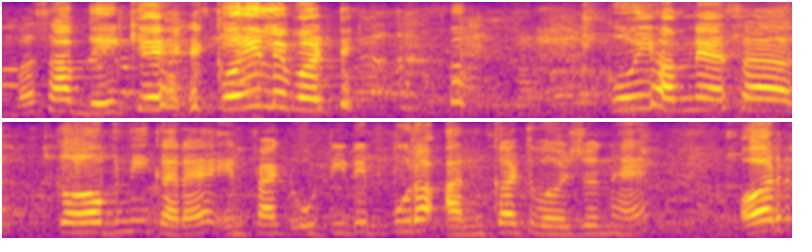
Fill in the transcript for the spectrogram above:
तो बस आप देखिए कोई लिबर्टी कोई हमने ऐसा कर्व नहीं करा है। इनफैक्ट ओ टी पूरा अनकट वर्जन है। और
